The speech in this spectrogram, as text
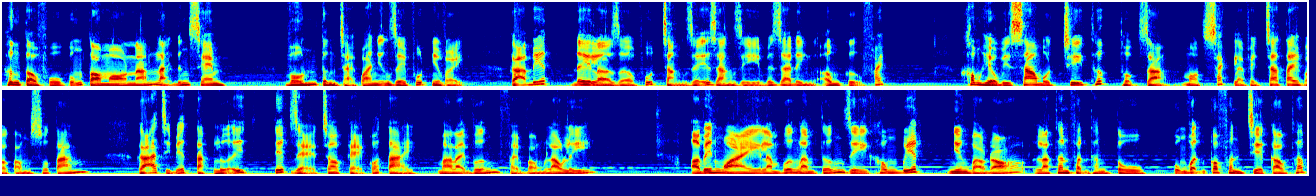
Hưng Tàu Phù cũng tò mò nán lại đứng xem Vốn từng trải qua những giây phút như vậy Gã biết đây là giờ phút chẳng dễ dàng gì với gia đình ông cự phách. Không hiểu vì sao một tri thức thuộc dạng mọt sách lại phải tra tay vào còng số 8 Gã chỉ biết tặc lưỡi, tiếc rẻ cho kẻ có tài Mà lại vướng phải vòng lao lý. Ở bên ngoài, làm vương làm tướng gì không biết, Nhưng vào đó là thân phận thằng tù Cũng vẫn có phân chia cao thấp,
